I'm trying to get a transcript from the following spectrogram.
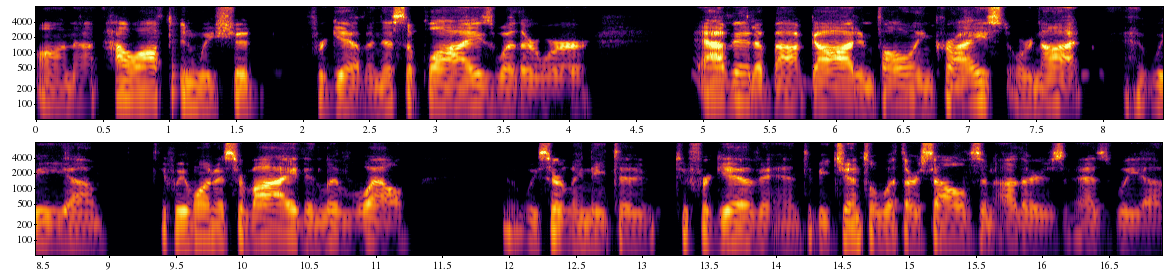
on uh, how often we should forgive. And this applies whether we're avid about God and following Christ or not. We, um, if we want to survive and live well, we certainly need to to forgive and to be gentle with ourselves and others as we uh,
